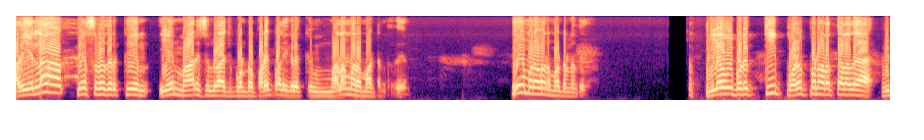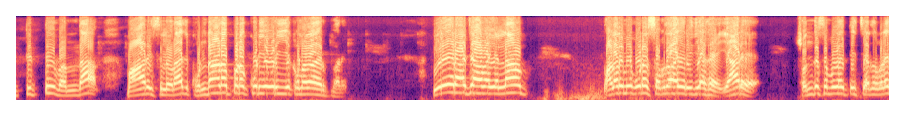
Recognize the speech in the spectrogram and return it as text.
அதையெல்லாம் பேசுவதற்கு ஏன் மாரி செல்வராஜ் போன்ற படைப்பாளிகளுக்கு மனம் வர மாட்டேனது ஏன் மனம் வர மாட்டேனது பிளவுபடுத்தி பொழப்பு நடத்துறத விட்டுட்டு வந்தா மாரி செல்வராஜ் கொண்டாடப்படக்கூடிய ஒரு இயக்குனராக இருப்பார். இளையராஜாவை எல்லாம் பலருமே கூட சமுதாய ரீதியாக யாரு? சொந்த சமுதாயத்தை சேர்ந்தவர்களே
